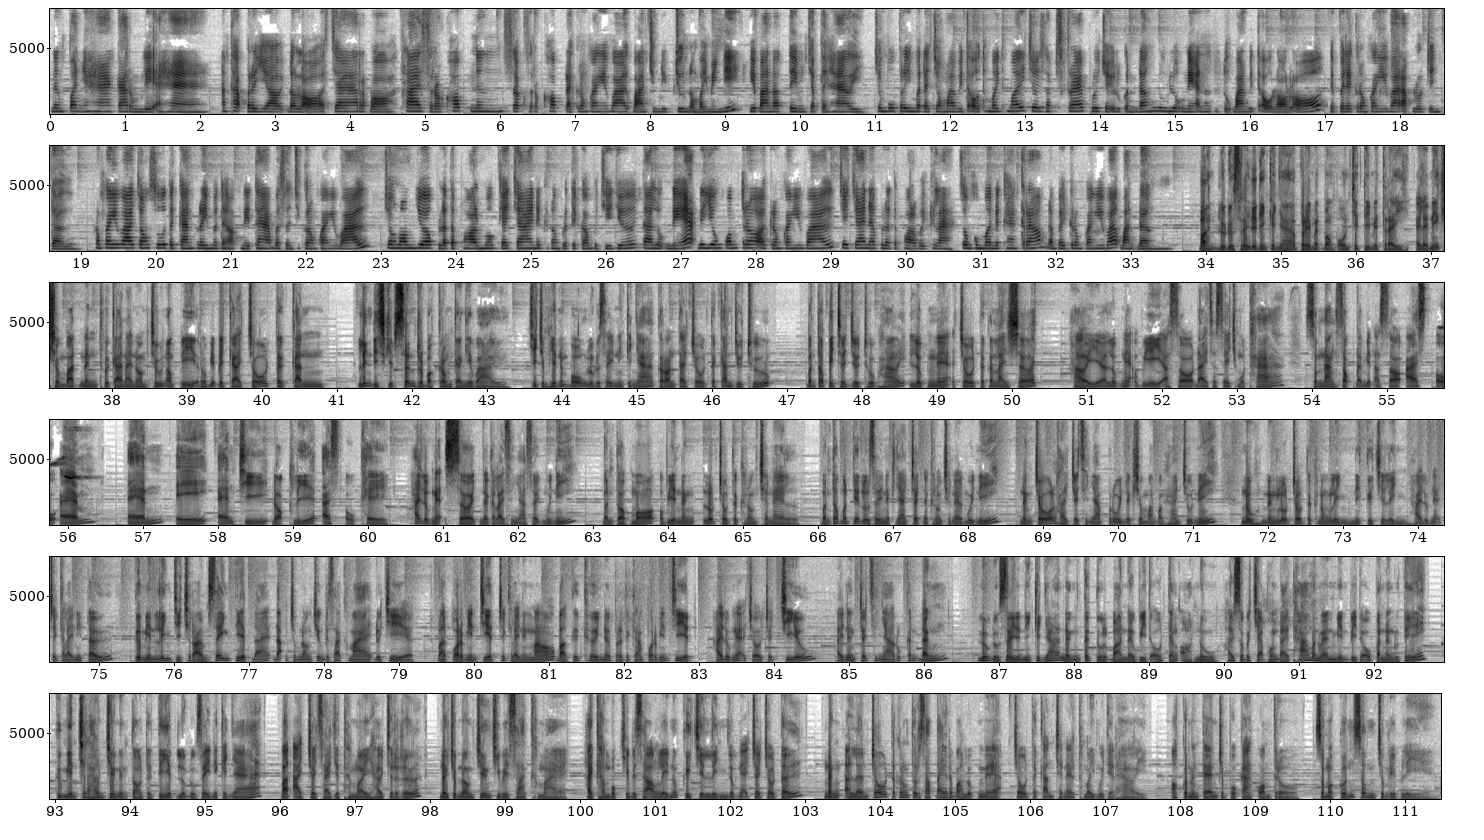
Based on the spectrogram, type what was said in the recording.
និងបញ្ហាការរំលាយអាហារអត្ថប្រយោជន៍ដ៏ល្អអាចារ្យរបស់ផ្លែស្រខប់និងស្លឹកស្រខប់ដែលក្រុមការងារវាវបានជម្រាបជូនដើម្បីមិញនេះវាបានដល់ទីបញ្ចប់ទៅហើយចំពោះប្រិយមិត្តដែលចង់បានវីដេអូថ្មីថ្មីជួយ Subscribe ព្រោះចុចរូបកណ្ដឹងនោះលោកអ្នកនឹងទទួលបានវីដេអូល្អៗនៅពេលដែលក្រុមការងារវាវអាប់ឡូតចេញទៅក្រុមការងារវាវចង់សួរទៅកាន់ប្រិយមិត្តទាំងអស់គ្នាថាបើសិនជាក្រុមការងារវាវចង់នាំយកផលិតផលមកចែកចាយនៅក្នុងប្រទេសកម្ពុជាយើងតើលោកអ្នកនិយមគ្រប់គ្រងឲ្យក្រុមការងារវាវចែកចាយនៅផលិតផលអ្វីខ្លះសូមខមមិននៅខាងក្រោមដើម្បីក្រុមការងារវាវបានដឹងបាទលោកលោកស្រីដែលនាងកញ្ញាប្រិមិត្តបងប្អូនជាទីមេត្រីឥឡូវនេះខ្ញុំបាទនឹងធ្វើការណែនាំជូនអំពីរបៀបនៃការចូលទៅកាន់ link description របស់ក្រុមការងារវាវជាជំហានដំបូងលោកលោកស្រីនាងកញ្ញាគ្រាន់តែចូលទៅកាន់ YouTube បន្ទាប់ពីចុច YouTube ហើយលោកអ្នកចូលទៅកន្លែង search ហើយលោកអ្នកវាយអក្សរដែលសរសេរឈ្មោះថាសំណាងសុកដែលមានអក្សរ S O M N A N G .clear S O K ហើយលោកអ្នក search នៅកន្លែងសញ្ញា search មួយនេះបន្ទាប់មកវានឹងលោតចូលទៅក្នុង channel បន្ទាប់មកទៀតលោកស្រីអ្នកកញ្ញាចុចនៅក្នុង channel មួយនេះនឹងចូលហើយចុចសញ្ញាព្រួយដែលខ្ញុំបានបង្ហាញជូននេះនោះនឹងលោតចូលទៅក្នុង link នេះគឺជា link ហើយលោកអ្នកចុចកន្លែងនេះទៅគឺមាន link ជាច្រើនផ្សេងទៀតដែលដាក់ចំណងជើងភាសាខ្មែរដូចជាបាទព័ត៌មានជាតិចុចកន្លែងនឹងមកបើគឺឃើញនៅព្រឹត្តិការណ៍ព័ត៌មានជាតិហើយលោកអ្នកចូលចុចជាវហើយនឹងចុចសញ្ញារូបកណ្ដឹង លោកលោកស្រីនាងកញ្ញានឹងទទួលបាននៅវីដេអូទាំងអស់នោះហើយសូមបញ្ជាក់ផងដែរថាមិនមែនមានវីដេអូប៉ុណ្ណឹងនោះទេគឺមានច្រើនជាងនឹងតទៅទៀតលោកលោកស្រីនាងកញ្ញាបាទអាចចុចខ្សែជាថ្មីហើយជ្រើសរើសនៅចំណងជើងជាភាសាខ្មែរហើយខាងមុខជាភាសាអង់គ្លេសនោះគឺជា link លោកអ្នកចុចចូលទៅនឹង alert ចូលទៅក្នុងទូរស័ព្ទដៃរបស់លោកអ្នកចូលទៅកាន់ channel ថ្មីមួយទៀតហើយអរគុណមែនទែនចំពោះការគ្រប់គ្រងសូមអរគុណសូមជម្រាបលា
